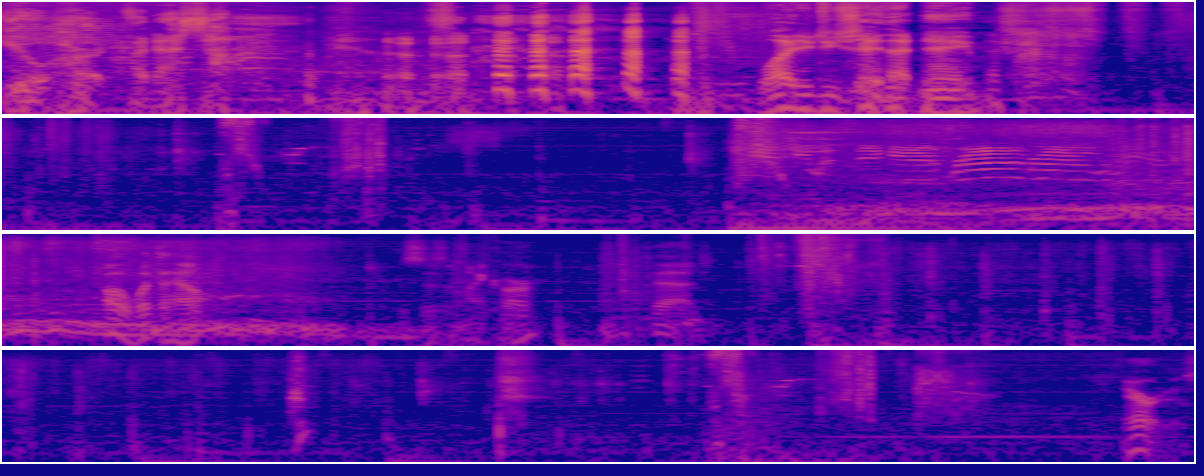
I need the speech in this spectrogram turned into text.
You hurt Vanessa. Why did you say that name? Oh, what the hell? This isn't my car. Look at that. There it is.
